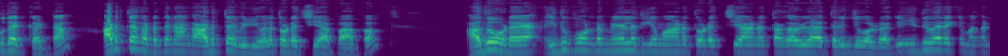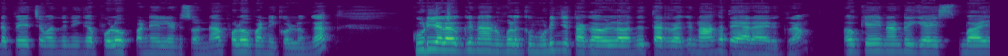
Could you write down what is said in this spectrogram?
முதற்கட்டம். அடுத்த கட்டத்தை நாங்கள் அடுத்த வீடியோவில் தொடர்ச்சியாக பார்ப்போம். அதோட இது போன்ற மேலதிகமான தொடர்ச்சியான தகவலை தெரிஞ்சு கொள்றதுக்கு இதுவரைக்கும் எங்கள்கிட்ட பேச்சை வந்து நீங்கள் ஃபாலோ பண்ணலைன்னு சொன்னால் ஃபாலோ பண்ணி கொள்ளுங்க கூடிய அளவுக்கு நான் உங்களுக்கு முடிஞ்ச தகவலை வந்து தர்றதுக்கு நாங்கள் தயாராக இருக்கிறோம். ஓகே நன்றி கைஸ் பாய்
